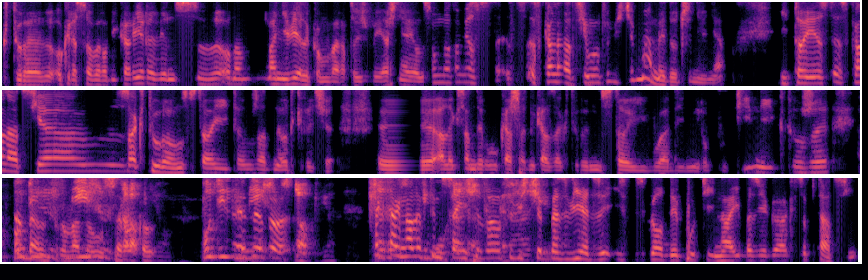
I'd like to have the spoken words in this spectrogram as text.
które okresowo robi karierę, więc ono ma niewielką wartość wyjaśniającą. Natomiast z eskalacją oczywiście mamy do czynienia. I to jest eskalacja, za którą stoi, to żadne odkrycie, y, Aleksander Łukaszenka, za którym stoi Władimir Putin i którzy nadal prowadzą szeroko. Putin w mniejszym stopniu. Tak, tak, no ale w tym sensie, że oczywiście bez wiedzy i zgody Putina i bez jego akceptacji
